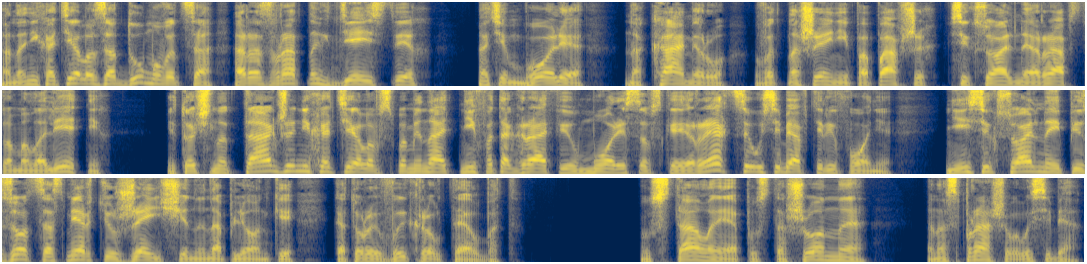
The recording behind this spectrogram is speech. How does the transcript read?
Она не хотела задумываться о развратных действиях, а тем более на камеру в отношении попавших в сексуальное рабство малолетних, и точно так же не хотела вспоминать ни фотографию Моррисовской эрекции у себя в телефоне, ни сексуальный эпизод со смертью женщины на пленке, которую выкрал Телбот. Усталая и опустошенная, она спрашивала себя,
